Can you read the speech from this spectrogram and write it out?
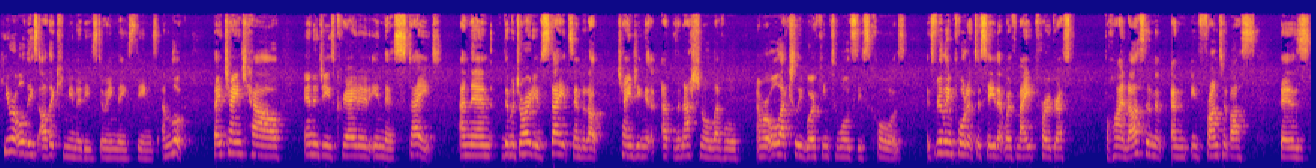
here are all these other communities doing these things. And look, they changed how energy is created in their state. And then the majority of states ended up changing it at the national level, and we're all actually working towards this cause. It's really important to see that we've made progress behind us, and, and in front of us, there's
